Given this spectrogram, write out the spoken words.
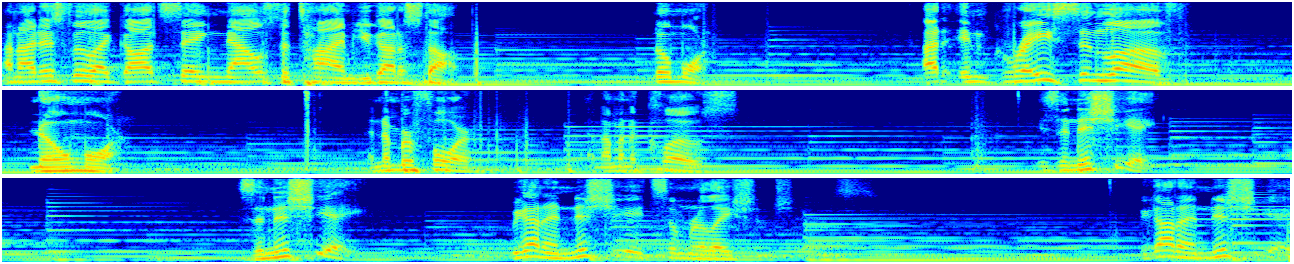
and I just feel like God's saying now's the time you got to stop no more in grace and love no more. And number four, and I'm gonna close, is initiate. Is initiate. We gotta initiate some relationships. We gotta initiate.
